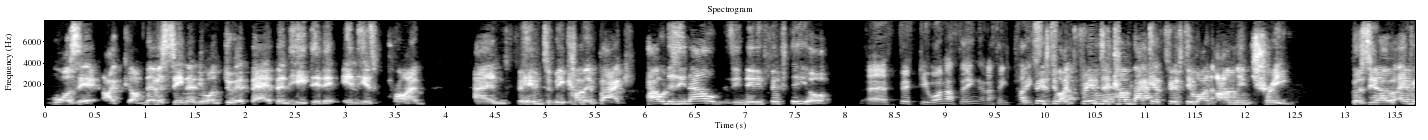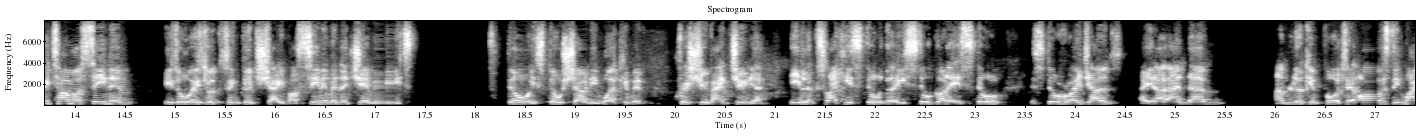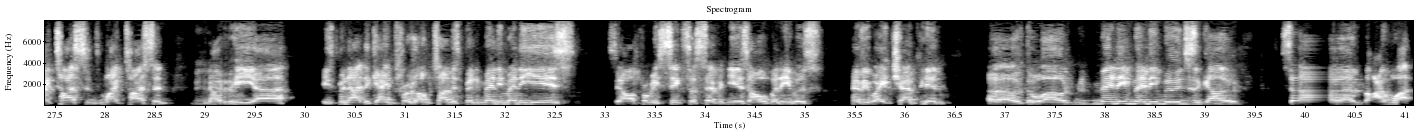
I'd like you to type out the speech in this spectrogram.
was it. I, I've never seen anyone do it better than he did it in his prime. And for him to be coming back, how old is he now? Is he nearly 50 or? Uh, 51, I think. And I think Tyson. 51. For him to come back at 51, I'm intrigued. Because, you know, every time I've seen him, he's always looks in good shape. I've seen him in the gym. He's still, he's still showing. He's working with Chris Eubank Jr. He looks like he's still there. He's still got it. It's still, it's still Roy Jones. You know, and um, I'm looking forward to it. Obviously, Mike Tyson's Mike Tyson. Yeah. You know, he uh, he's been out of the game for a long time. It's been many, many years. So I was probably six or seven years old when he was heavyweight champion uh, of the world many, many moons ago. So um, I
